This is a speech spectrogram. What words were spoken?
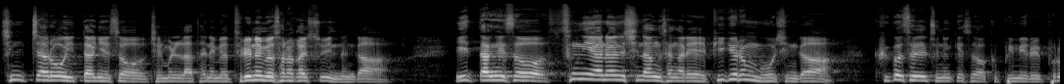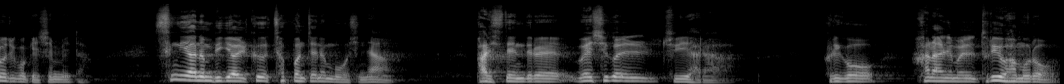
진짜로 이 땅에서 주님을 나타내며 드러내며 살아갈 수 있는가? 이 땅에서 승리하는 신앙생활의 비결은 무엇인가? 그것을 주님께서 그 비밀을 풀어주고 계십니다. 승리하는 비결 그 첫 번째는 무엇이냐? 바리새인들의 외식을 주의하라. 그리고 하나님을 두려워함으로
